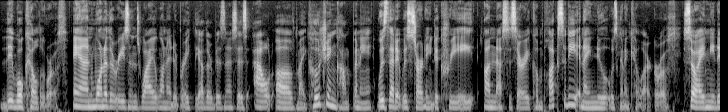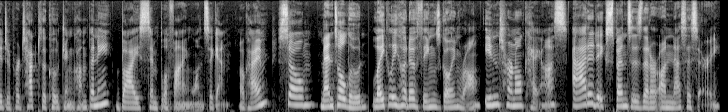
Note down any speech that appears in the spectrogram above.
they will kill the growth. And one of the reasons why I wanted to break the other businesses out of my coaching company was that it was starting to create unnecessary complexity and I knew it was going to kill our growth. So I needed to protect the coaching company by simplifying once again. Okay. So mental load, likelihood of things going wrong, internal chaos, added expenses that are unnecessary.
